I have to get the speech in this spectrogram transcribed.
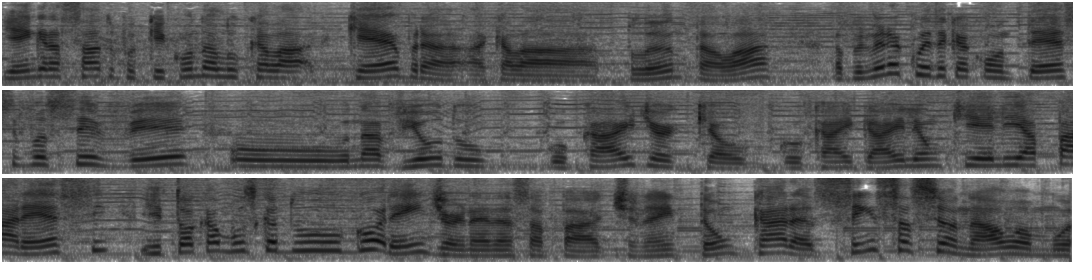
E é engraçado porque quando a Luca ela quebra aquela planta lá, a primeira coisa que acontece, você vê o navio do Gokaiger, que é o Gokai Gailion, que ele aparece e toca a música do Goranger, né, nessa parte, né? Então, cara, sensacional a, mu-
